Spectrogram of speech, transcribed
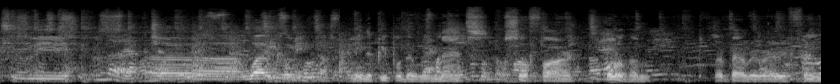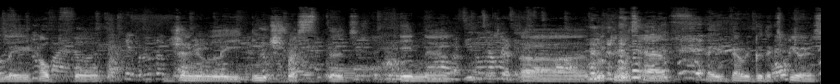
truly uh, welcoming. I mean, the people that we met so far, all of them, were very, very friendly, helpful, genuinely interested in uh, uh, making us have a very good experience.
